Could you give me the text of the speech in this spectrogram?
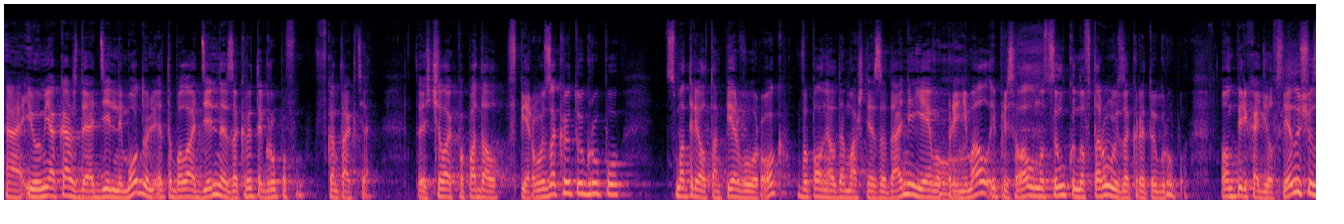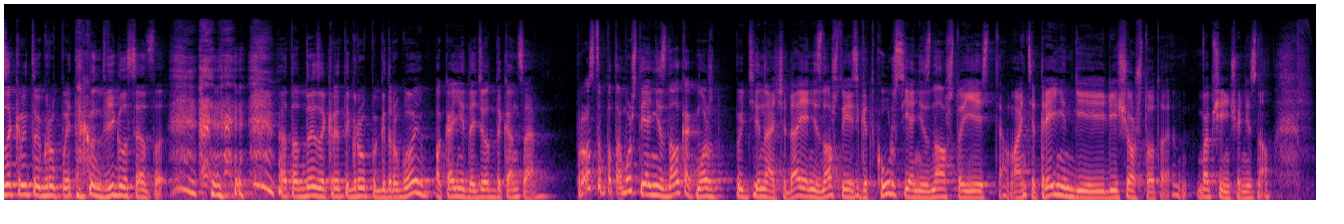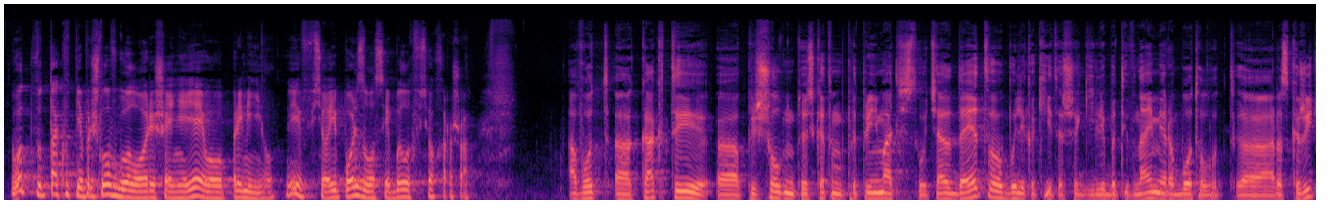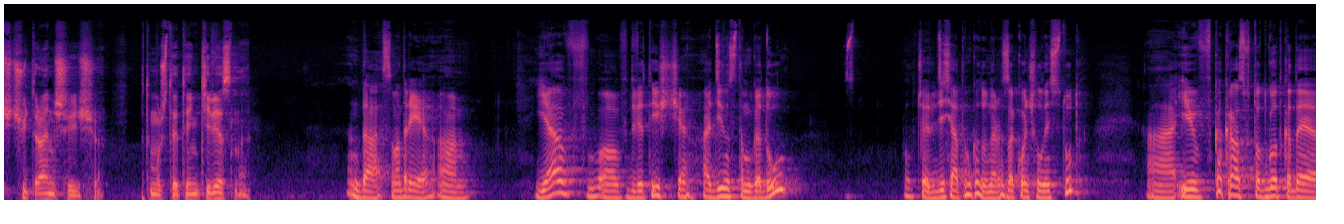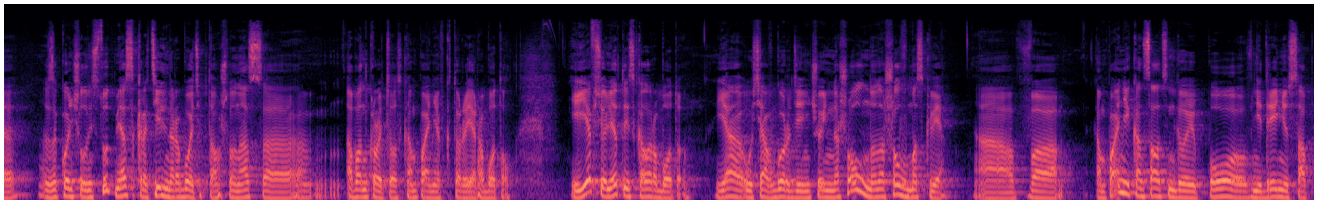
а, и у меня каждый отдельный модуль – это была отдельная закрытая группа ВКонтакте. То есть человек попадал в первую закрытую группу, смотрел там первый урок, выполнял домашнее задание, я его О. принимал и присылал ему ссылку на вторую закрытую группу. Он переходил в следующую закрытую группу, и так он двигался от, от одной закрытой группы к другой, пока не дойдет до конца. Просто потому, что я не знал, как может быть иначе. Да? Я не знал, что есть GetCourse, я не знал, что есть там, Антитренинги или еще что-то. Вообще ничего не знал. Вот, вот так вот мне пришло в голову решение, я его применил. И все, и пользовался, и было все хорошо. А вот а, как ты а, пришел, ну, то есть к этому предпринимательству? У тебя до этого были какие-то шаги, либо ты в найме работал? Вот а, расскажи чуть-чуть раньше еще, потому что это интересно. Да, смотри, я в, в 2011 году, получается, в 2010 году, наверное, закончил институт, и как раз в тот год, когда я закончил институт, меня сократили на работе, потому что у нас а, обанкротилась компания, в которой я работал. И я все лето искал работу. Я у себя в городе ничего не нашел, но нашел в Москве, а, в компании консалтинговой по внедрению SAP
